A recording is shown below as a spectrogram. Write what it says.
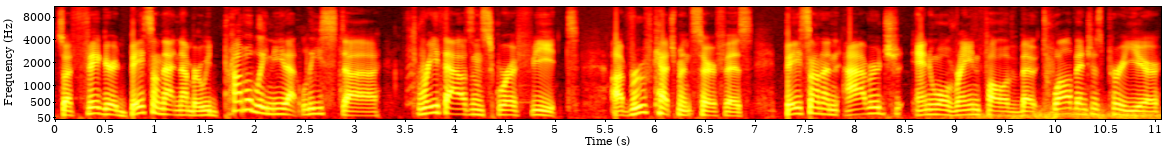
So I figured based on that number, we'd probably need at least uh, 3,000 square feet of roof catchment surface based on an average annual rainfall of about 12 inches per year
